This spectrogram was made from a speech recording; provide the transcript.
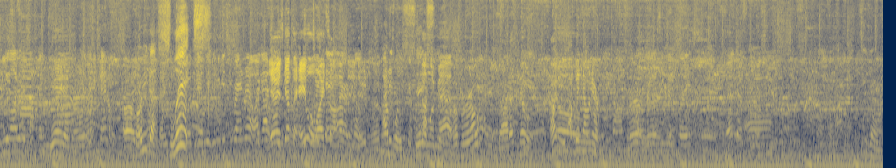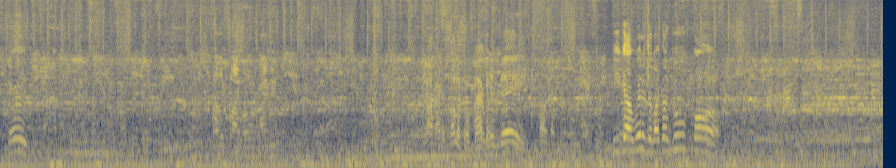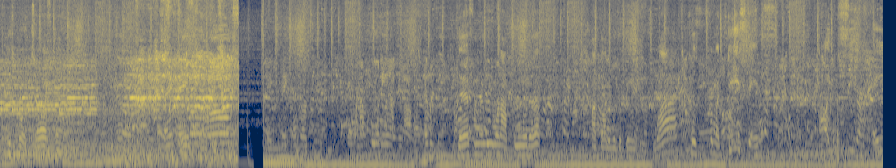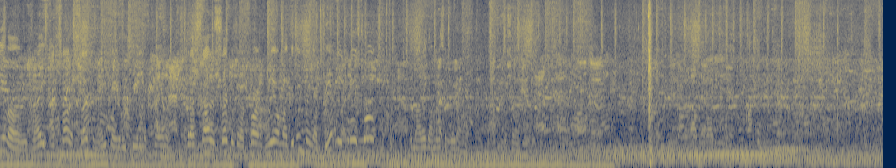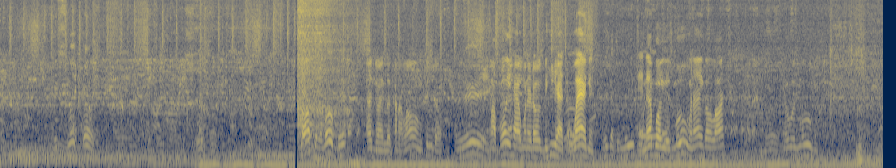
you vlogging? Yeah, bro. What's your channel? Bro, he got slicks. Let let me get you right now. I got Yeah, you. he's got the halo lights on that thing, dude. I That boy sick. Don't look bad. Oh, for real? Nah, that's dope. I need, I've been down there a few times. Bro, really good place. He going crazy. Another five over, right, I had a back in the day. Oh, I thought you were He got rid of it like a goofball. This boy tough, man. Definitely when I pulled up, I thought it was a Bentley. Why? Because from a distance, all you see are halos, right? I saw the circle. You can't really see it in the camera. But I saw the circles in the front grill. I'm like, did they bring a Bentley for this truck? But no, they got me some slick though. Talking a little bit. That joint look kind of long too, though. Yeah. My boy had one of those, but he had the wagon. We got the And that boy was moving, I ain't gonna lie. Yeah. It was moving.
